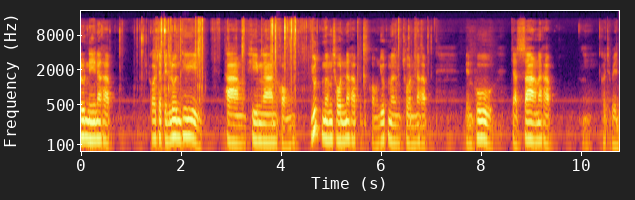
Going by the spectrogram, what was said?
รุ่นนี้นะครับ ก็จะเป็นรุ่นที่ทางทีมงานของยุทธเมืองชนนะครับ ของยุทธเมืองชนนะครับ เป็นผู้จัดสร้างนะครับ ก็จะเป็น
